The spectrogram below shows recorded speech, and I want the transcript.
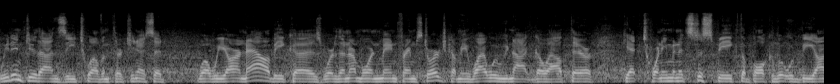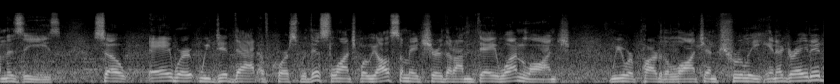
we didn't do that on Z12 and 13. I said, well, we are now because we're the number one mainframe storage company. Why would we not go out there, get 20 minutes to speak, the bulk of it would be on the Zs. So A, we did that, of course, with this launch, but we also made sure that on day one launch, we were part of the launch and truly integrated.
